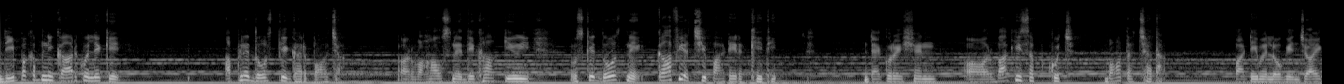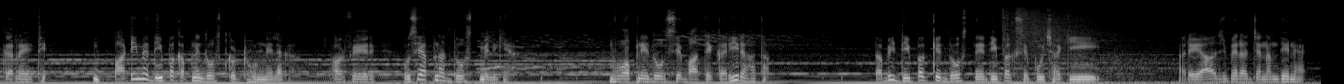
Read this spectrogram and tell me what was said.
दीपक अपनी कार को लेके अपने दोस्त के घर पहुँचा और वहाँ उसने देखा कि उसके दोस्त ने काफ़ी अच्छी पार्टी रखी थी। डेकोरेशन और बाकी सब कुछ बहुत अच्छा था। पार्टी में लोग एंजॉय कर रहे थे। पार्टी में दीपक अपने दोस्त को ढूँढने लगा और फिर उसे अपना दोस्त मिल गया। वो अपने दोस्त से बातें कर ही रहा था। तभी दीपक के दोस्त ने दीपक से पूछा कि, अरे, आज मेरा जन्मदिन है।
